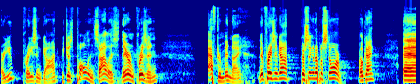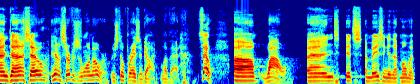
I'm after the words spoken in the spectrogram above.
Are you praising God? Because Paul and Silas, they're in prison after midnight. They're praising God. They're singing up a storm, okay? And uh, so, you know, service is long over. They're still praising God. Love that. so, um, wow. And it's amazing in that moment.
